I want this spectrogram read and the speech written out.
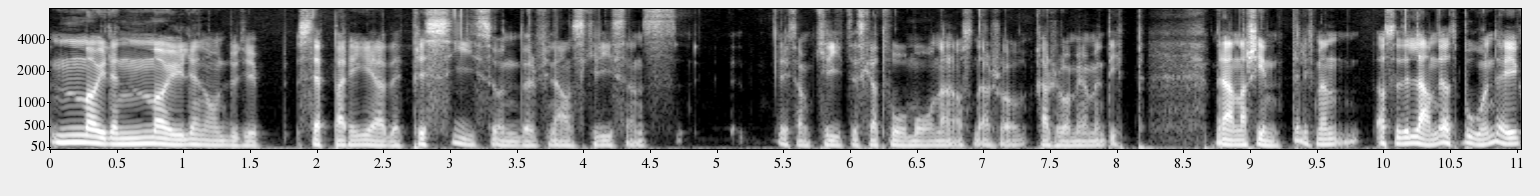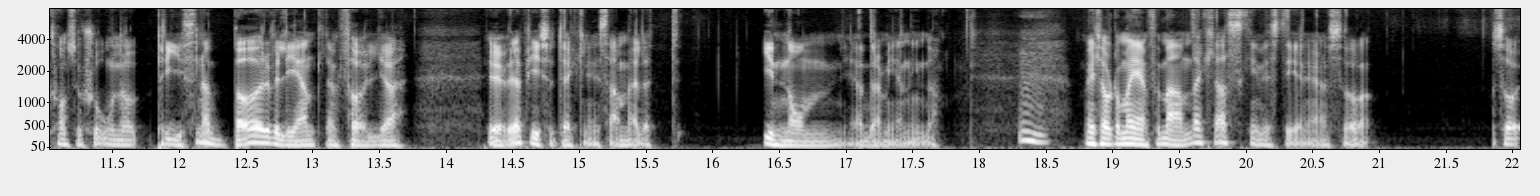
Möjligen, möjligen om du typ separerade precis under finanskrisens liksom, kritiska två månader och sådär så kanske det var med om en dipp. Men annars inte. Liksom, men, alltså det landar i att boende är ju konsumtion och priserna bör väl egentligen följa övriga prisutvecklingen i samhället i någon jädra mening då. Mm. Men klart, om man jämför med andra klassiska investeringar så, så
